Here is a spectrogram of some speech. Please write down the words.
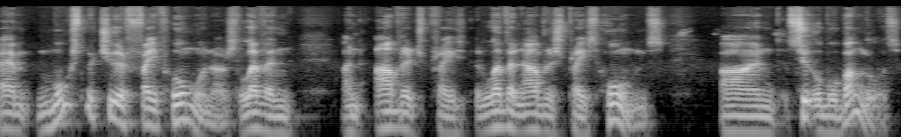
Um, most mature Fife homeowners live in an average price, live in average priced homes and suitable bungalows,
